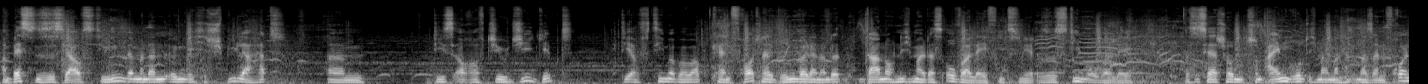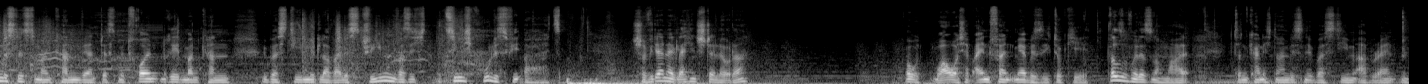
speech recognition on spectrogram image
Am besten ist es ja auf Steam, wenn man dann irgendwelche Spiele hat, ähm, die es auch auf GOG gibt, die auf Steam aber überhaupt keinen Vorteil bringen, weil dann da noch nicht mal das Overlay funktioniert, also das Steam Overlay. Das ist ja schon, schon ein Grund. Ich meine, man hat immer seine Freundesliste, man kann währenddessen mit Freunden reden, man kann über Steam mittlerweile streamen, was ich ziemlich cool ist. Oh, jetzt schon wieder an der gleichen Stelle, oder? Oh, wow, ich habe einen Feind mehr besiegt. Okay, versuchen wir das nochmal. Dann kann ich noch ein bisschen über Steam abranten.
